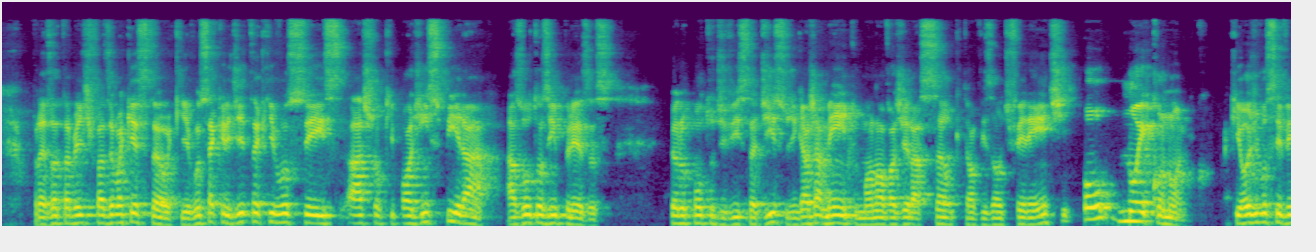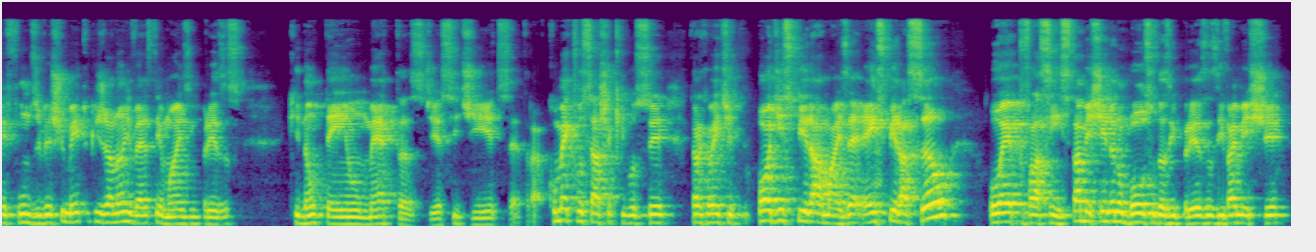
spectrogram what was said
para exatamente fazer uma questão aqui. Você acredita que vocês acham que pode inspirar as outras empresas pelo ponto de vista disso, de engajamento, uma nova geração que tem uma visão diferente, ou no econômico? Porque hoje você vê fundos de investimento que já não investem mais em empresas que não tenham metas de SD, etc. Como é que você acha que você, teoricamente, pode inspirar mais? É, é inspiração ou é para falar assim, está mexendo no bolso das empresas e vai mexer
